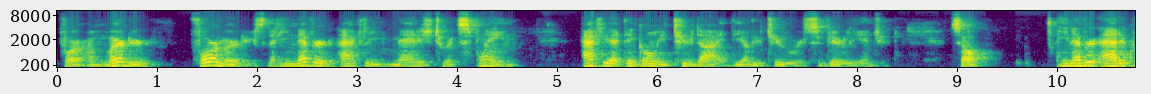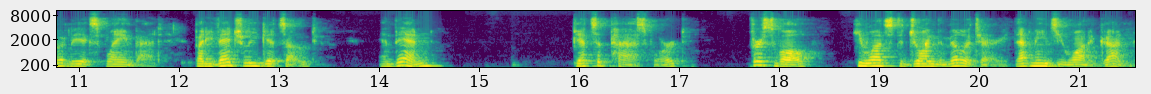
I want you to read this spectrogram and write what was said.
for a murder, four murders that he never actually managed to explain. Actually, I think only two died. The other two were severely injured. So he never adequately explained that, but eventually gets out and then gets a passport. First of all, he wants to join the military. That means you want a gun.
